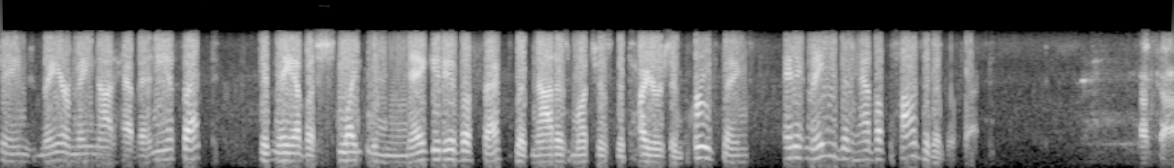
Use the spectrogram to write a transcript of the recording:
change may or may not have any effect. It may have a slightly negative effect, but not as much as the tires improve things. And it may even have a positive effect. Okay.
